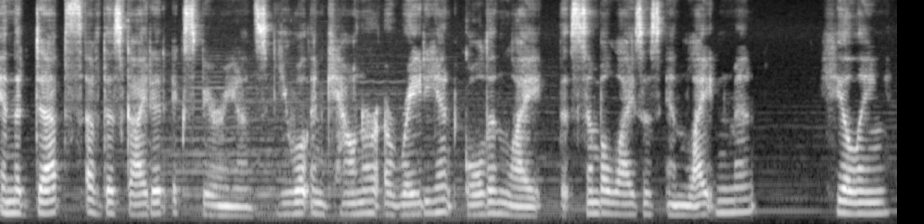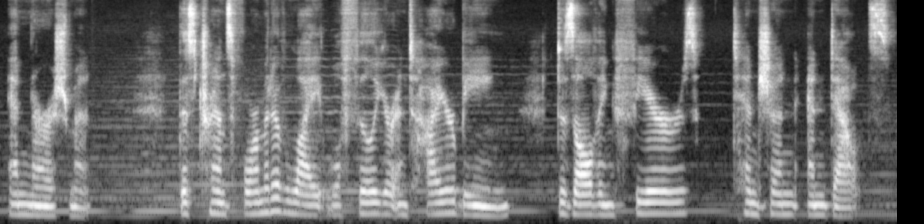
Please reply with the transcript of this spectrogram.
In the depths of this guided experience, you will encounter a radiant golden light that symbolizes enlightenment, healing, and nourishment. This transformative light will fill your entire being, dissolving fears, tension, and doubts.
